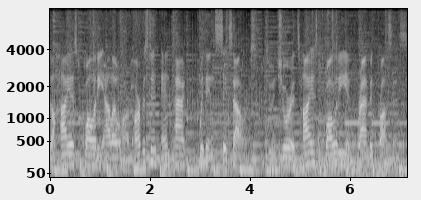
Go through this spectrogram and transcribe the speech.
The highest quality aloe are harvested and packed within six hours to ensure its highest quality and rapid process.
